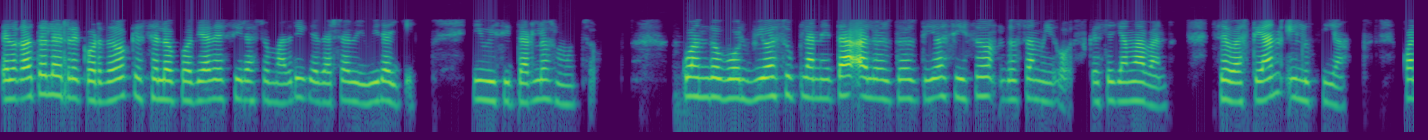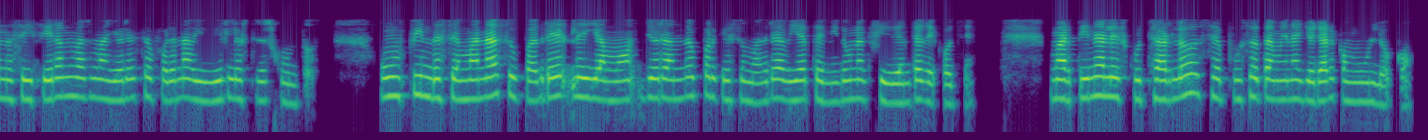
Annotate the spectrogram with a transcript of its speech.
El gato le recordó que se lo podía decir a su madre y quedarse a vivir allí, y visitarlos mucho. Cuando volvió a su planeta a los dos días hizo dos amigos, que se llamaban Sebastián y Lucía. Cuando se hicieron más mayores se fueron a vivir los tres juntos. Un fin de semana su padre le llamó llorando porque su madre había tenido un accidente de coche. Martín al escucharlo se puso también a llorar como un loco.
